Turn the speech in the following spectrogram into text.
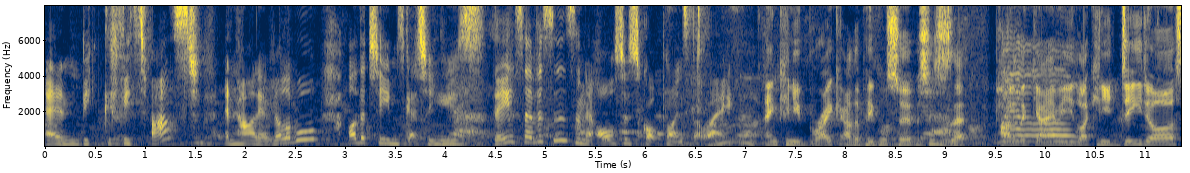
and if it's fast and highly available, other teams get to use their services, and they also score points that way. Ah, and can you break other people's services? Is that part of the game? You, like, can you DDoS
